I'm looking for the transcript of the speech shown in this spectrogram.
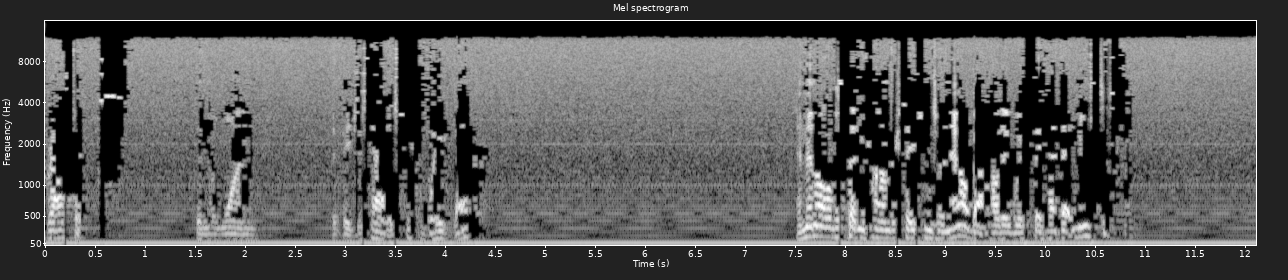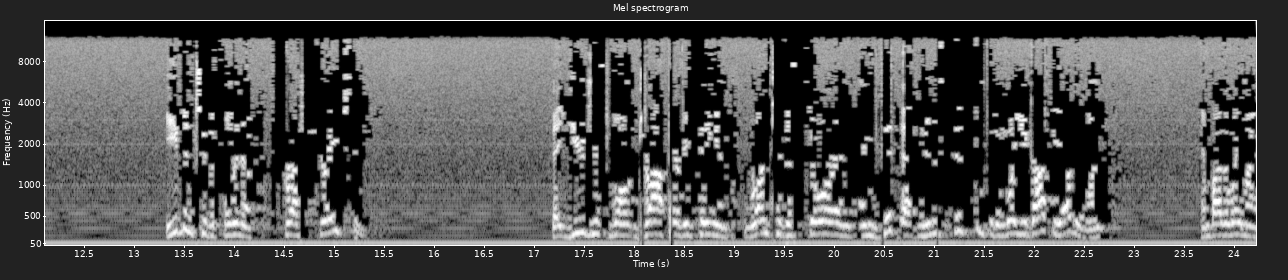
graphics than the one that they just had. It's just way better. And then all of a sudden, conversations are now about how they wish they had that new system. even to the point of frustration. That you just won't drop everything and run to the store and, and get that new system for them. Well, you got the other one. And by the way, my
